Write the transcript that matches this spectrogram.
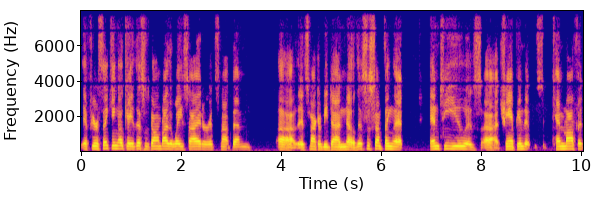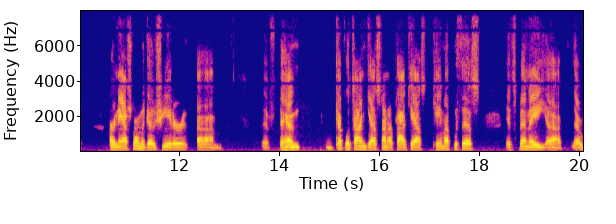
if you're thinking, okay, this has gone by the wayside or it's not been, uh, it's not going to be done. No, this is something that NTEU has uh, championed. It was Ken Moffat, our national negotiator, um, and a couple of time guests on our podcast came up with this. It's been a, uh, a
